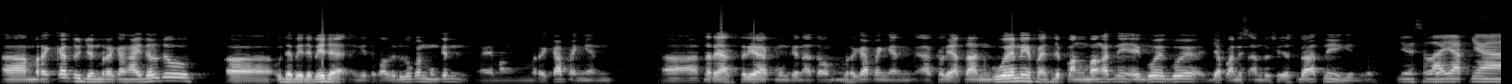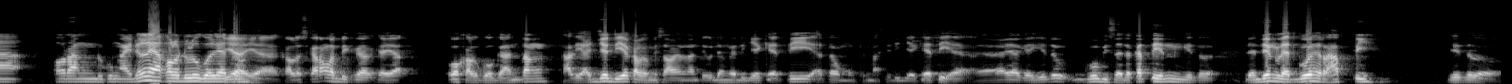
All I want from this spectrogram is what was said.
eh, mereka tujuan mereka ngidol tuh eh, udah beda-beda gitu. Kalau dulu kan mungkin emang mereka pengen uh, teriak-teriak mungkin atau mereka pengen uh, kelihatan gue nih fans Jepang banget nih, eh gue gue Japanese antusias banget nih gitu. Ya selayaknya orang dukung idol ya kalau dulu gue lihat Iya tuh. iya, kalau sekarang lebih ke kayak wah kalau gue ganteng kali aja dia kalau misalnya nanti udah nggak di JKT atau mungkin masih di JKT ya, ya, ya kayak gitu gue bisa deketin gitu. Dan dia ngeliat gue rapi gitu loh.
